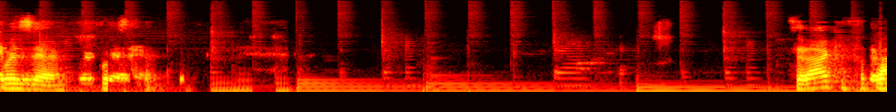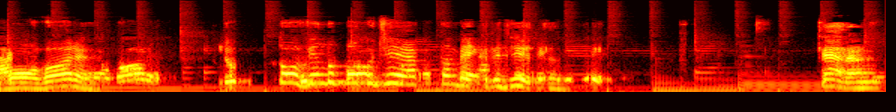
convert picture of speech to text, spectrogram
pois é, pois é. Será que ficou bom agora? Eu tô ouvindo um pouco de eco também, acredita? Caramba.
